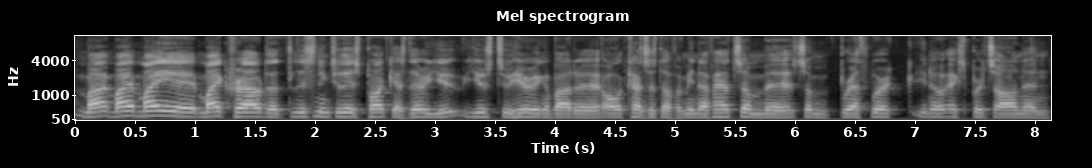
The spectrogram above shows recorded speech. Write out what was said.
my my my uh, my crowd that listening to this podcast, they're u- used to hearing about uh, all kinds of stuff. I mean, I've had some uh, some breathwork, you know, experts on and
